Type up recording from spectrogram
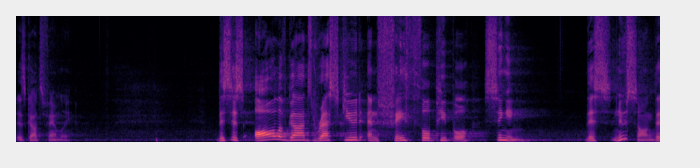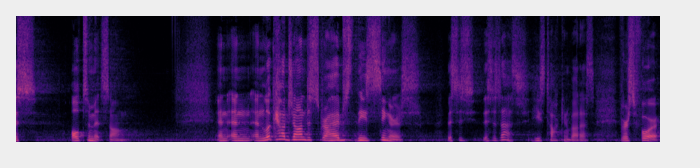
is God's family. This is all of God's rescued and faithful people singing this new song, this ultimate song. And, and, and look how John describes these singers. This is, this is us. He's talking about us. Verse 4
